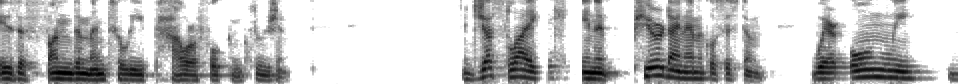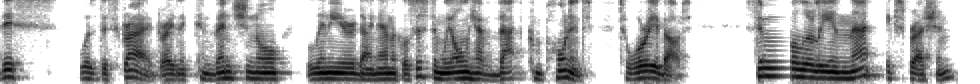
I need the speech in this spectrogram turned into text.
is a fundamentally powerful conclusion. Just like in a pure dynamical system where only this was described, right? In a conventional linear dynamical system, we only have that component to worry about. Similarly, in that expression,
